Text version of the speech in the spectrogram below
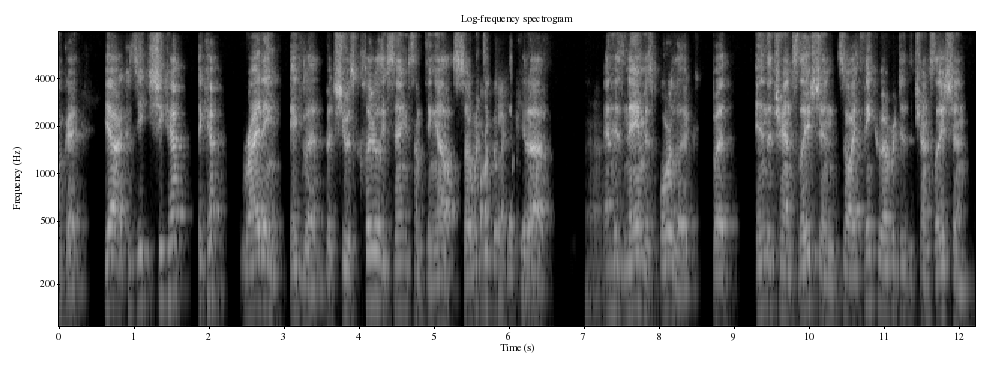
Okay, yeah, because she kept it kept writing Iglet, but she was clearly saying something else. So I went Orlik, to go look yeah. it up. Yeah. And his name is Orlik, but in the translation, so I think whoever did the translation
